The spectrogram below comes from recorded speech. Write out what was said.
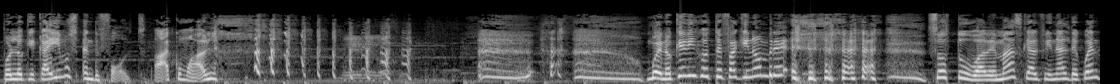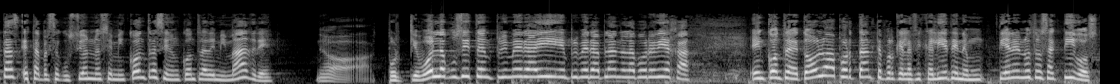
por lo que caímos en default. Ah, ¿cómo habla? Bueno, ¿qué dijo este fucking hombre? Sostuvo además que al final de cuentas esta persecución no es en mi contra, sino en contra de mi madre. No, porque vos la pusiste en primera ahí, en primera plana, la pobre vieja. En contra de todos los aportantes, porque la fiscalía tiene, tiene nuestros activos,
